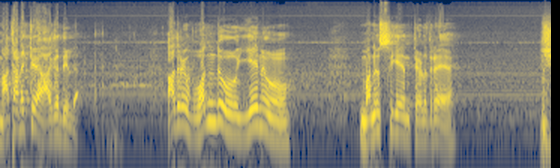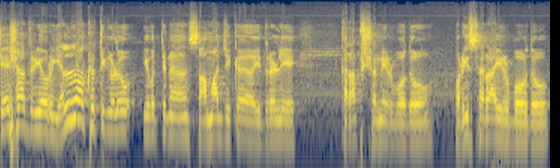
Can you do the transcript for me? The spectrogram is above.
ಮಾತಾಡೋಕ್ಕೆ ಆಗೋದಿಲ್ಲ. ಆದರೆ ಒಂದು ಏನು ಮನಸ್ಸಿಗೆ ಅಂತ ಹೇಳಿದ್ರೆ, ಶೇಷಾದ್ರಿಯವರು ಎಲ್ಲ ಕೃತಿಗಳು ಇವತ್ತಿನ ಸಾಮಾಜಿಕ ಇದರಲ್ಲಿ ಕರಪ್ಷನ್ ಇರ್ಬೋದು, ಪರಿಸರ ಇರ್ಬೋದು,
